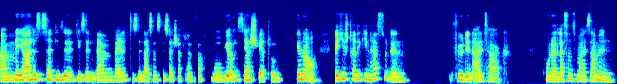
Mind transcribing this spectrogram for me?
Ähm, naja, das ist halt diese, diese ähm, Welt, diese Leistungsgesellschaft einfach, wo wir uns sehr schwer tun. Genau. Welche Strategien hast du denn, für den Alltag? Oder lass uns mal sammeln.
